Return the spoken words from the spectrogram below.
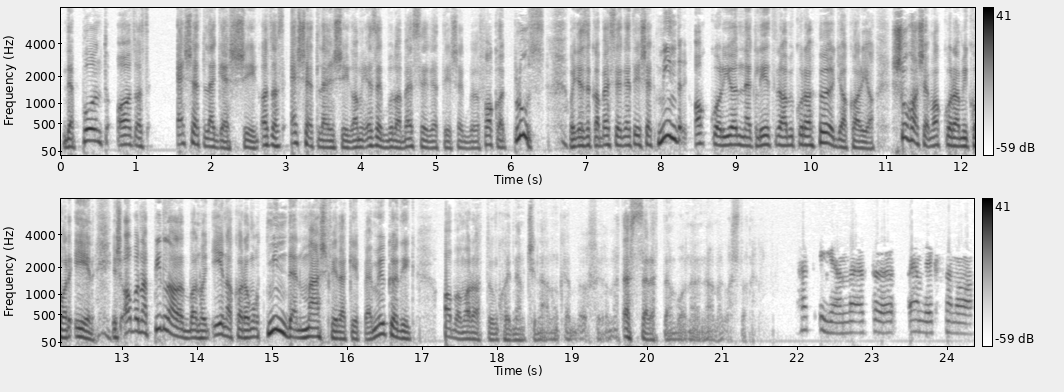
de pont az az esetlegesség, az az esetlenség, ami ezekből a beszélgetésekből fakad, plusz, hogy ezek a beszélgetések mind akkor jönnek létre, amikor a hölgy akarja. Sohasem akkor, amikor én. És abban a pillanatban, hogy én akarom, ott minden másféleképpen működik, abban maradtunk, hogy nem csinálunk ebből filmet. Ezt szerettem volna önnel megosztani. Hát igen, mert emlékszem, a,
